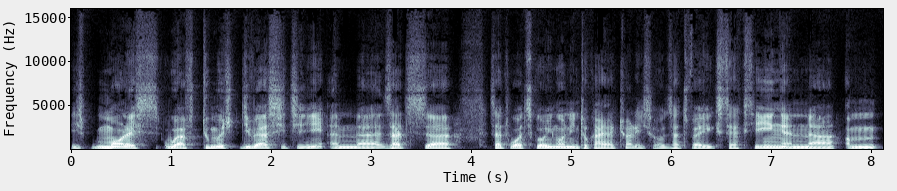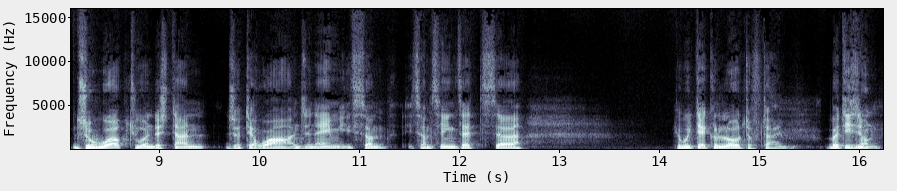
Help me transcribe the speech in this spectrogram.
It's more or less we have too much diversity, and uh, that's uh, that's what's going on in Tokai actually. So that's very exciting, and uh, um, the work to understand the terroir and the name is some something that uh, it will take a lot of time, but it's on,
